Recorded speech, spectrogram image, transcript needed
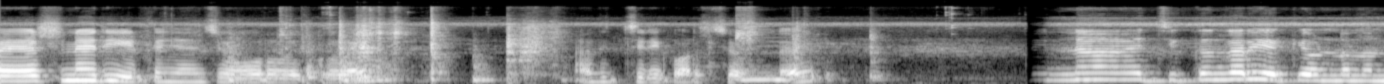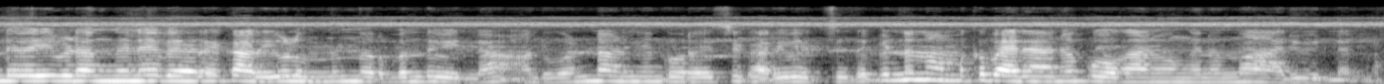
റേഷനരി ഇട്ട് ഞാൻ ചോറ് വെക്കുവേ. അതിച്ചിരി കുറച്ചുണ്ട്. പിന്നെ ചിക്കൻ കറിയൊക്കെ ഉണ്ടെന്നുണ്ടെങ്കിൽ ഇവിടെ അങ്ങനെ വേറെ കറികളൊന്നും നിർബന്ധമില്ല. അതുകൊണ്ടാണ് ഞാൻ കുറേശ്ശെ കറി വെച്ചത്. പിന്നെ നമുക്ക് വരാനോ പോകാനോ അങ്ങനെയൊന്നും ആരുമില്ലല്ലോ.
